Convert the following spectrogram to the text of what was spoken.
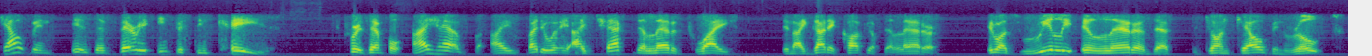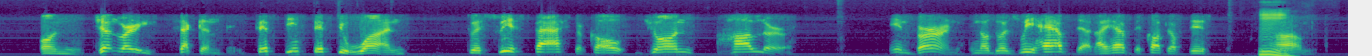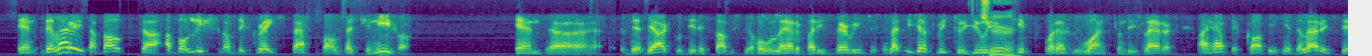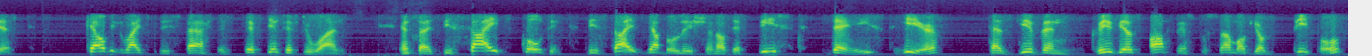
Calvin is a very interesting case. For example, I have, I by the way, I checked the letter twice, and I got a copy of the letter. It was really a letter that John Calvin wrote on January 2nd, 1551, to a Swiss pastor called John Haller in Bern. In other words, we have that. I have the copy of this. Hmm. Um, and the letter is about uh, abolition of the great festivals at Geneva. And uh, the, the article didn't publish the whole letter, but it's very interesting. Let me just read to you. Sure. You keep whatever you want from this letter. I have the copy here. The letter is this. Calvin writes to this pastor in 1551 and says, besides quoting, besides the abolition of the feast days here has given grievous offense to some of your people,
